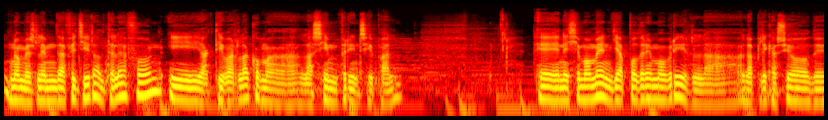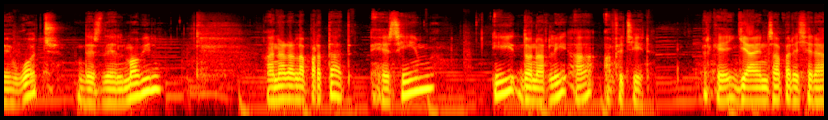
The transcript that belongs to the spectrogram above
només l'hem d'afegir al telèfon i activar-la com a la SIM principal. En aquest moment ja podrem obrir l'aplicació la, de Watch des del mòbil, anar a l'apartat eSIM i donar-li a afegir, perquè ja ens apareixerà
